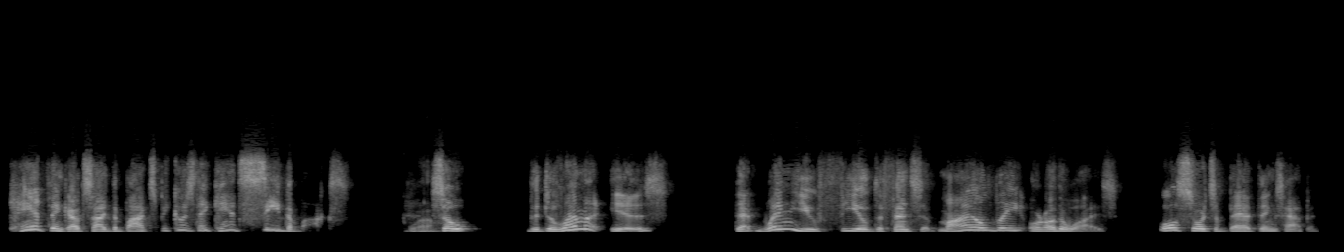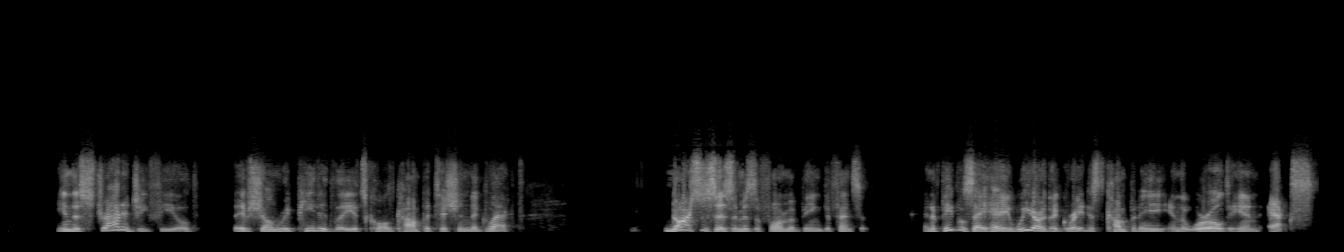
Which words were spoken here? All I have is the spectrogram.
can't think outside the box because they can't see the box. Wow. So the dilemma is that when you feel defensive, mildly or otherwise, all sorts of bad things happen. In the strategy field, they've shown repeatedly it's called competition neglect. Narcissism is a form of being defensive. And if people say, hey, we are the greatest company in the world in X,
